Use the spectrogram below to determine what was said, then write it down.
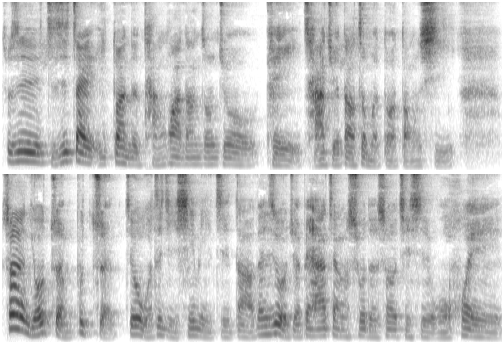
就是只是在一段的谈话当中就可以察觉到这么多东西。虽然有准不准，就我自己心里知道，但是我觉得被他这样说的时候，其实我会，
